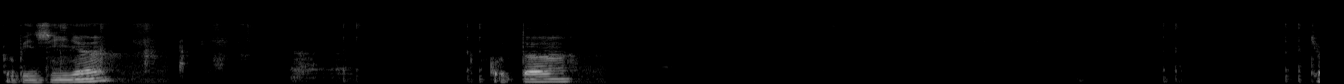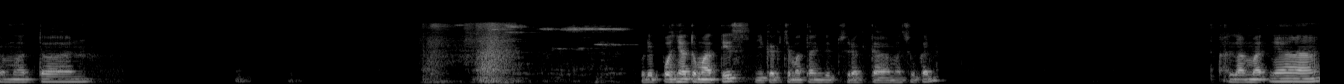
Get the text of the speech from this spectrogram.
Provinsinya kota kecamatan Kode posnya otomatis jika kecamatan itu sudah kita masukkan. Alamatnya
